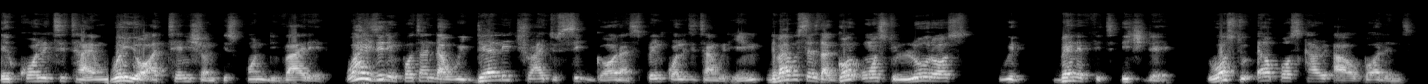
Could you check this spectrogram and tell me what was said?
A quality time where your attention is undivided. Why is it important that we daily try to seek God and spend quality time with Him? The Bible says that God wants to load us with benefits each day. He wants to help us carry our burdens.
